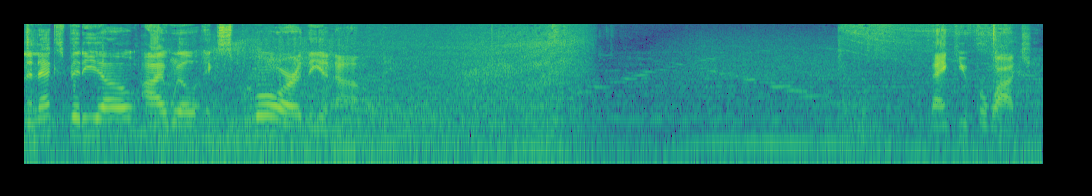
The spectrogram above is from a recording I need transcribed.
In the next video, I will explore the anomaly. Thank you for watching.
